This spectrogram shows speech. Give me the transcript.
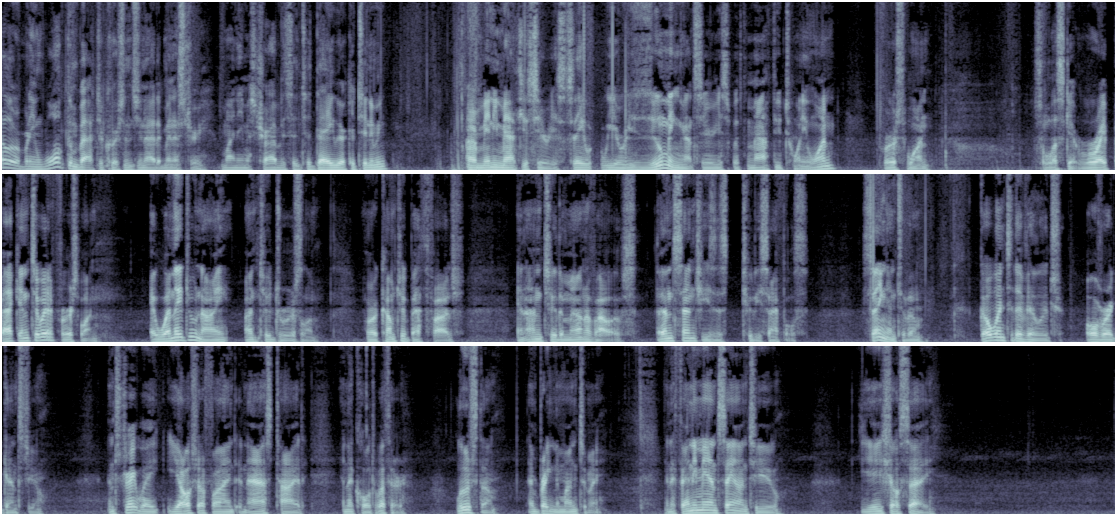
Hello, everybody, and welcome back to Christians United Ministry. My name is Travis, and today we are continuing our mini Matthew series. Today we are resuming that series with Matthew 21, verse 1. So let's get right back into it. Verse 1. And when they drew nigh unto Jerusalem, and were come to Bethphage, and unto the Mount of Olives, then sent Jesus two disciples, saying unto them, Go into the village over against you and straightway ye all shall find an ass tied and a colt with her. Loose them, and bring them unto me. And if any man say unto you, Ye shall say,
